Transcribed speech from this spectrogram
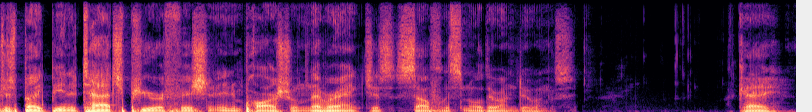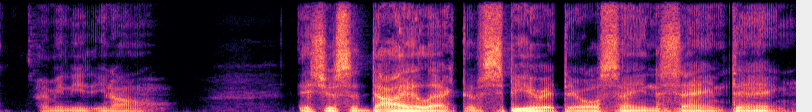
just like being attached, pure, efficient, and impartial, never anxious, selfless in all their undoings. Okay? I mean, you know, it's just a dialect of spirit. They're all saying the same thing.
